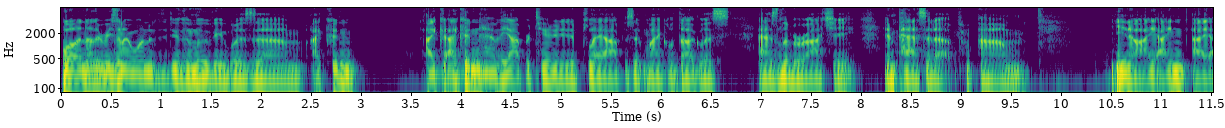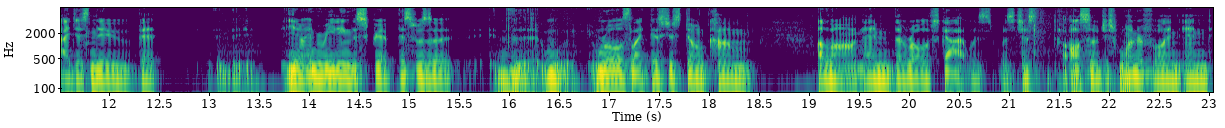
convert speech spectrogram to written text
Well, another reason I wanted to do the movie was um, I couldn't I, I, couldn't have the opportunity to play opposite Michael Douglas as Liberace and pass it up. Um, you know, I, I, I just knew that, you know, in reading the script, this was a, the, roles like this just don't come along. And the role of Scott was was just also just wonderful. And and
